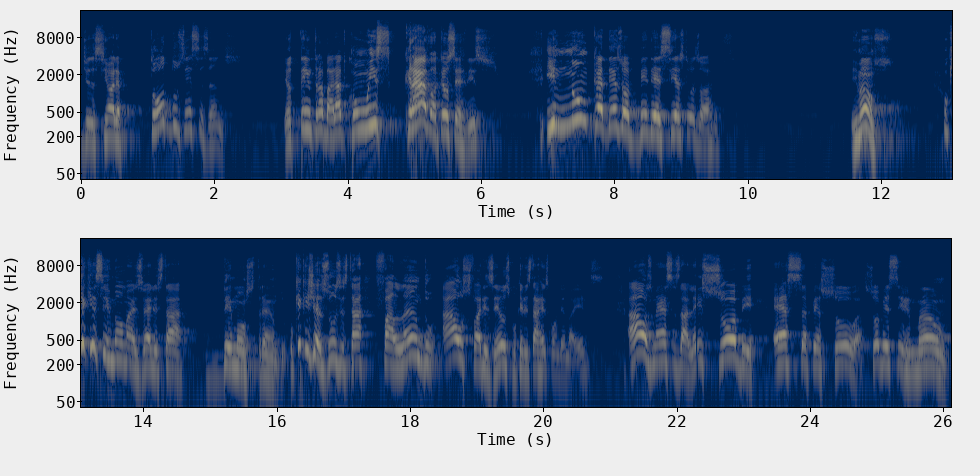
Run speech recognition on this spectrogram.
diz assim: olha, todos esses anos eu tenho trabalhado como um escravo ao teu serviço e nunca desobedecer as tuas ordens. Irmãos, o que, que esse irmão mais velho está demonstrando? O que, que Jesus está falando aos fariseus, porque ele está respondendo a eles? Aos mestres da lei sobre essa pessoa, sobre esse irmão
